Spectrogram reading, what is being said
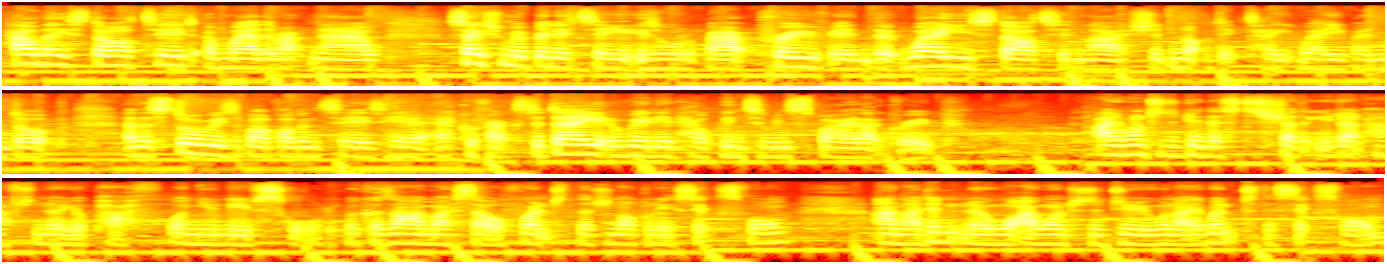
how they started and where they're at now. Social mobility is all about proving that where you start in life should not dictate where you end up. And the stories of our volunteers here at Equifax today are really helping to inspire that group. I wanted to do this to show that you don't have to know your path when you leave school because I myself went to the Djanogly sixth form and I didn't know what I wanted to do when I went to the sixth form.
